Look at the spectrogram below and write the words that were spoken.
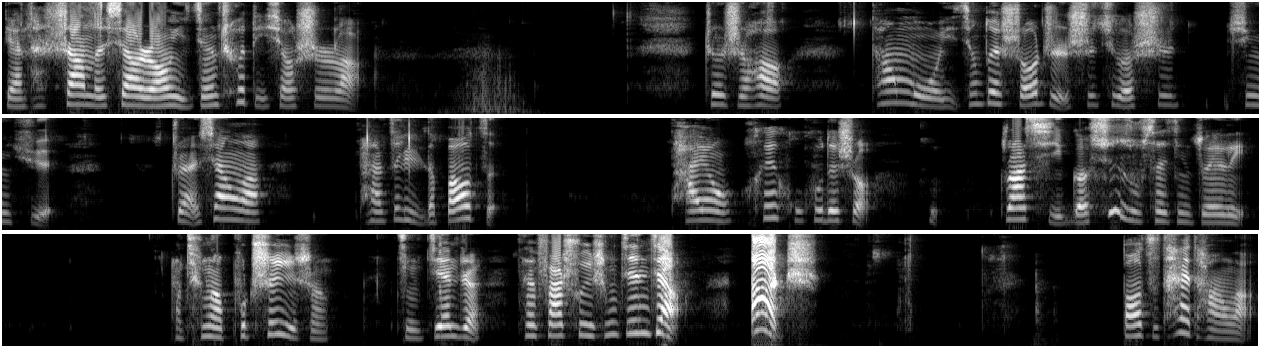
脸上的笑容已经彻底消失了。这时候，汤姆已经对手指失去了失兴趣，转向了盘子里的包子。他用黑乎乎的手抓起一个，迅速塞进嘴里。我听了“噗嗤”一声，紧接着。他发出一声尖叫，“Arch！” 包子太烫了。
